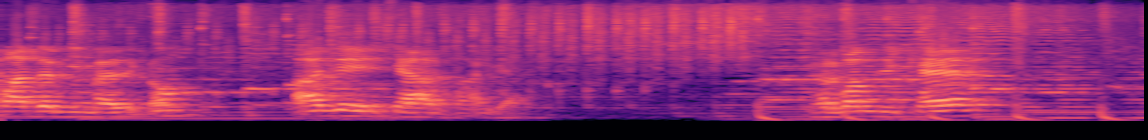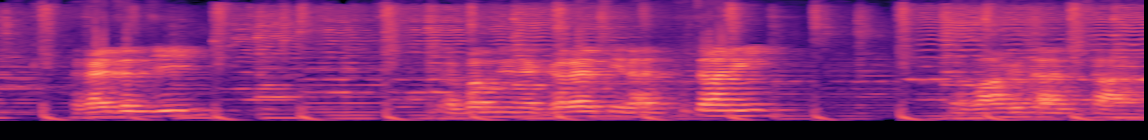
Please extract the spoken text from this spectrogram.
પાદરની માલિકો. આજે ચાર ભાગ્યા. ગરબમની ખેર રાયધનજી ગરબમજીને ઘરેથી રાજપૂતાણી વાગદાન થાય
